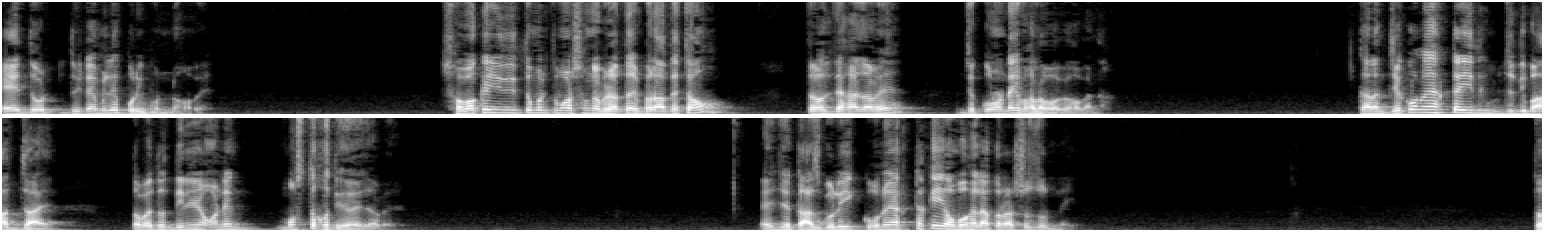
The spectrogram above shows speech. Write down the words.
এই দুইটা মিলে পরিপূর্ণ হবে। সবাইকে যদি তুমি তোমার সঙ্গে ভেড়াতে ভেড়াতে চাও, তাহলে দেখা যাবে যে কোনোটাই ভালোভাবে হবে না। কারণ যে কোনো একটাই যদি বাদ যায়, তবে তো দিনের অনেক মস্ত ক্ষতি হয়ে যাবে। এই যে কাজগুলি কোনো একটাকেই অবহেলা করার সুযোগ নেই। তো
